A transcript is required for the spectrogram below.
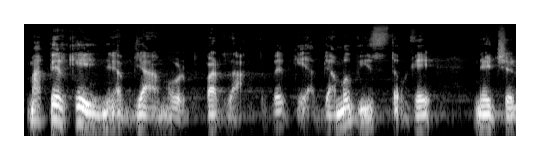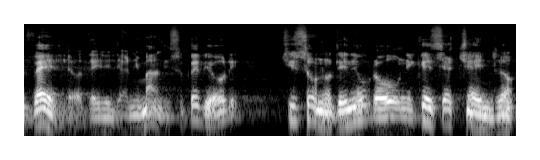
ma perché ne abbiamo parlato? Perché abbiamo visto che nel cervello degli animali superiori ci sono dei neuroni che si accendono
